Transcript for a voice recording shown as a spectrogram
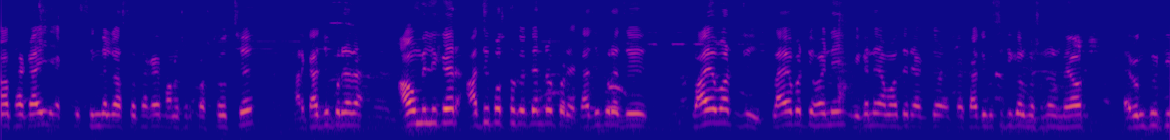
না থাকায় একটি সিঙ্গেল রাস্তা থাকায় মানুষের কষ্ট হচ্ছে। আর গাজীপুরের আওয়ামী লীগের আধিপত্যকে কেন্দ্র করে গাজীপুরে যে ফ্লাইওভারটি ফ্লাইওভারটি হয়নি, এখানে আমাদের একজন গাজীপুর সিটি কর্পোরেশনের মেয়র এবং দুইটি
